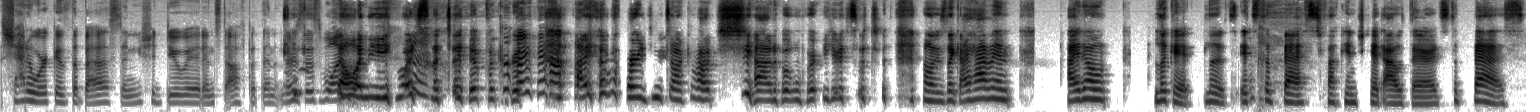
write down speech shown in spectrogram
Shadow work is the best, and you should do it and stuff. But then there's this one. No Melanie, you are such a hypocrite. I have heard you talk about shadow work. You're such. A... Melanie's like, I haven't. I don't. Look at look, it's the best fucking shit out there. It's the best.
